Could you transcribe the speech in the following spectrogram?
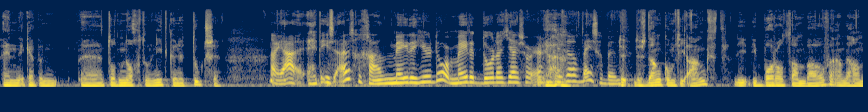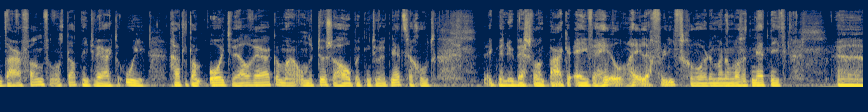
En ik heb hem uh, tot nog toe niet kunnen toetsen. Nou ja, het is uitgegaan, mede hierdoor. Mede doordat jij zo erg Ja. met jezelf bezig bent. Du- dus dan komt die angst, die, die borrelt dan boven aan de hand daarvan. Van als dat niet werkt, oei, gaat het dan ooit wel werken? Maar ondertussen hoop ik natuurlijk net zo goed. Ik ben nu best wel een paar keer even heel, heel erg verliefd geworden. Maar dan was het net niet... eh,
